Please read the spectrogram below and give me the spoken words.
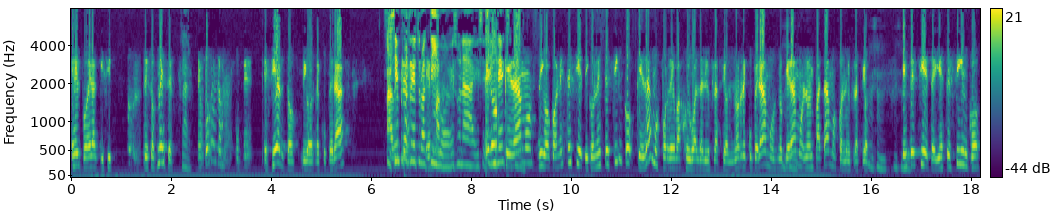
es el poder adquisitivo de esos meses. Después los es cierto, digo, recuperar. siempre es retroactivo, es, una... pero quedamos, digo, con este 7 y con este 5 quedamos por debajo igual de la inflación, no recuperamos, no quedamos, no empatamos con la inflación. Este 7 y este 5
